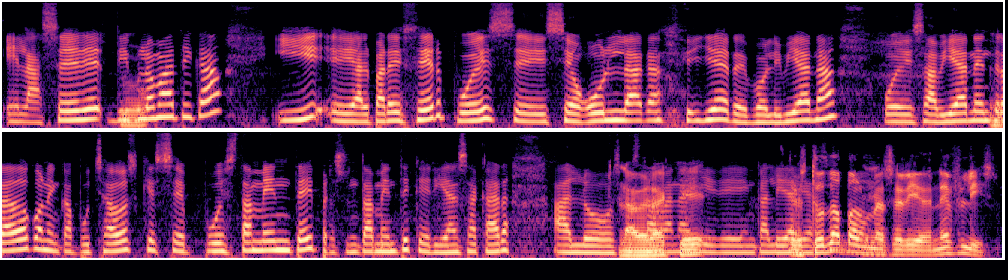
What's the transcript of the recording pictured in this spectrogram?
en la sede diplomática y, eh, al parecer, pues, eh, según la canciller boliviana, pues habían entrado con encapuchados que supuestamente y presuntamente querían sacar a los La que estaban es allí de, en calidad Esto de da para una serie de Netflix.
